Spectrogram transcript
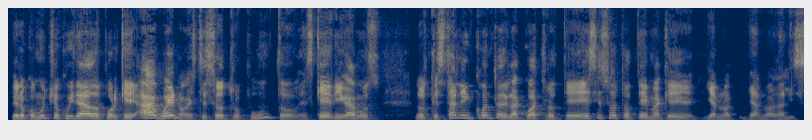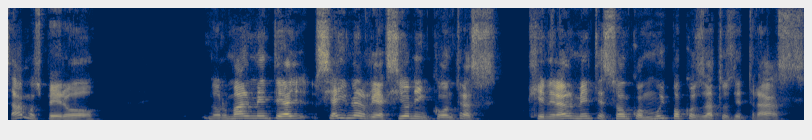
pero con mucho cuidado porque, ah, bueno, este es otro punto. Es que, digamos, los que están en contra de la 4T, ese es otro tema que ya no, ya no analizamos, pero normalmente hay, si hay una reacción en contras, generalmente son con muy pocos datos detrás.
